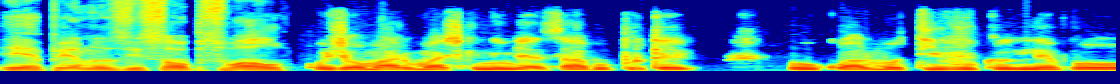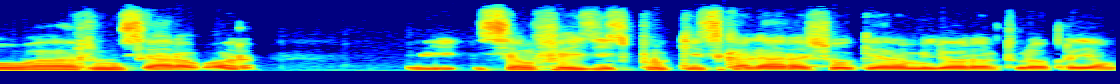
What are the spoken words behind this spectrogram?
é apenas e só pessoal. O João Mário, mais que ninguém sabe porque, o qual motivo que lhe levou a renunciar agora. E se ele fez isso, porque se calhar achou que era a melhor altura para ele.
